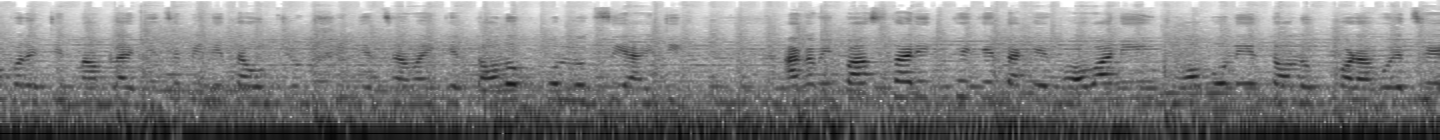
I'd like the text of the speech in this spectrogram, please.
অপারেটিভ মামলায় বিজেপি নেতা অর্জুন সিং এর জামাইকে তলব করল সিআইডি। আগামী পাঁচ তারিখ থেকে তাকে ভবানী ভবনে তলব করা হয়েছে।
